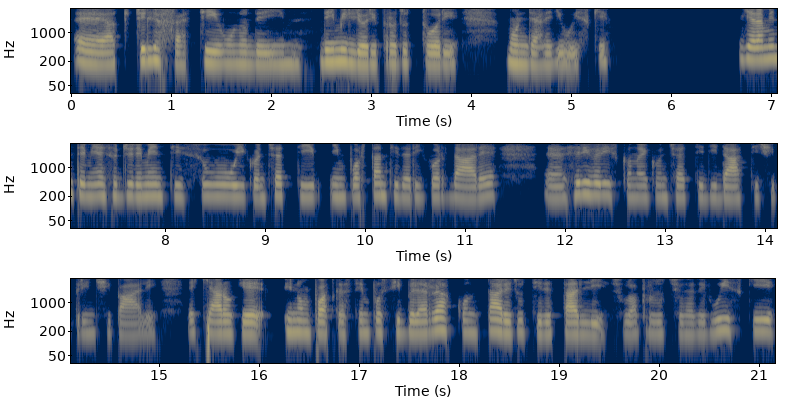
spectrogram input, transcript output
è a tutti gli effetti uno dei, dei migliori produttori mondiali di whisky. Chiaramente i miei suggerimenti sui concetti importanti da ricordare eh, si riferiscono ai concetti didattici principali. È chiaro che in un podcast è impossibile raccontare tutti i dettagli sulla produzione del whisky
